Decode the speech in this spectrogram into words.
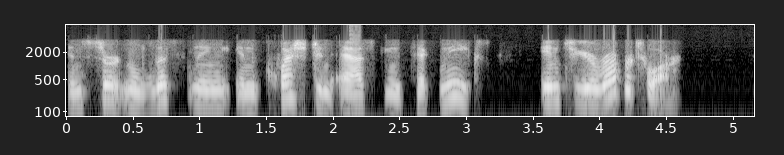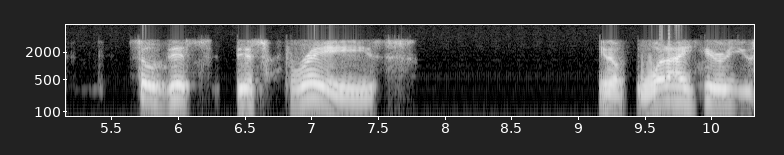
and certain listening and question asking techniques into your repertoire. So this this phrase, you know, what I hear you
